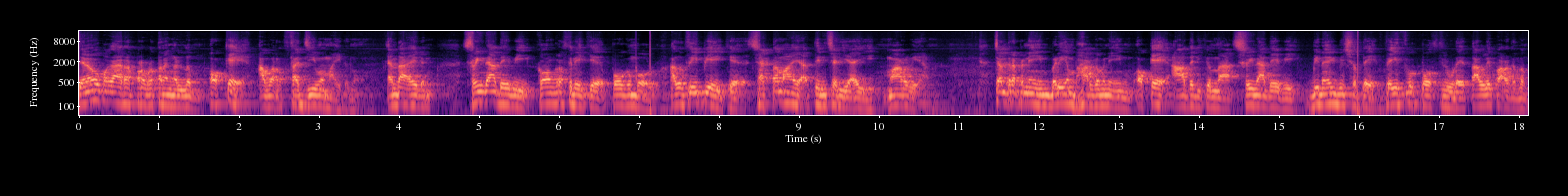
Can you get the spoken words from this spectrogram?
ജനോപകാര പ്രവർത്തനങ്ങളിലും ഒക്കെ അവർ സജീവമായിരുന്നു. എന്തായാലും ശ്രീനാദേവി കോൺഗ്രസിലേക്ക് പോകുമ്പോൾ അത് സി പി ഐക്ക് ശക്തമായ തിരിച്ചടിയായി മാറുകയാണ്. ചന്ദ്രപ്പനെയും വെളിയം ഭാർഗവനെയും ഒക്കെ ആദരിക്കുന്ന ശ്രീനാദേവി ബിനയ് വിശ്വത്തെ ഫേസ്ബുക്ക് പോസ്റ്റിലൂടെ തള്ളിപ്പറഞ്ഞതും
